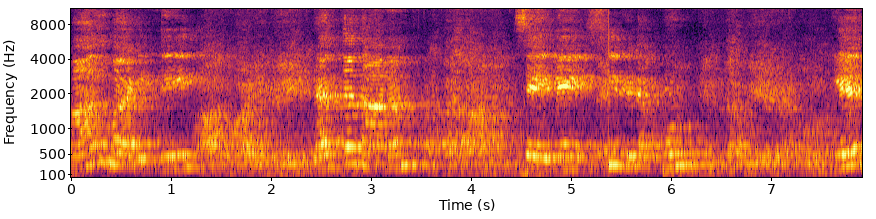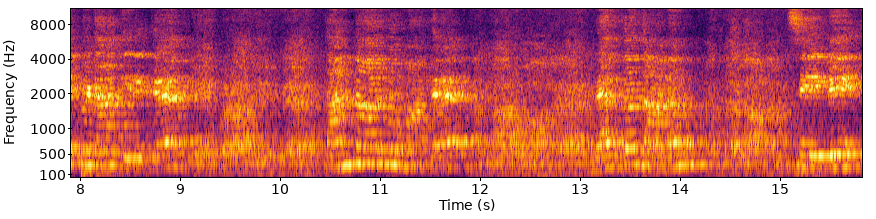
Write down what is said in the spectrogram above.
பாகுபாடின்றி இரத்த தானம் செய்வேன். உயிரிழப்பும் ஏற்படாதிருக்க தன்னார்வமாக இரத்த தானம் செய்வேன்.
